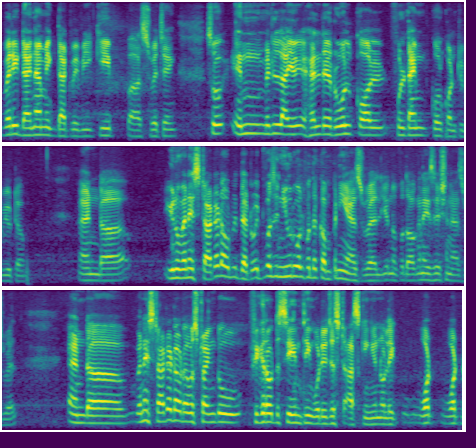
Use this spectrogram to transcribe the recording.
very dynamic that way. We keep uh, switching. So in middle, I held a role called full-time core contributor, and uh, you know, when I started out with that, it was a new role for the company as well. You know, for the organization as well. And uh, when I started out, I was trying to figure out the same thing. What you're just asking, you know, like what, what,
